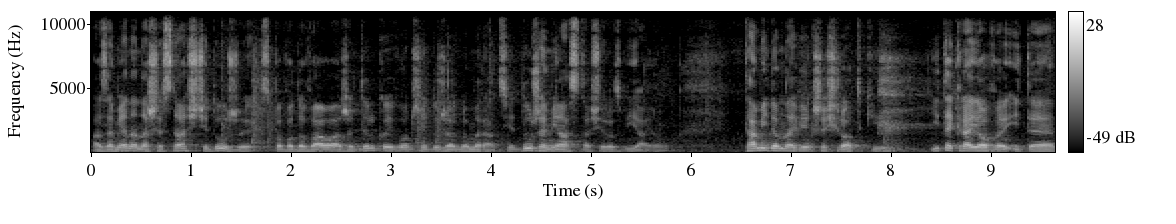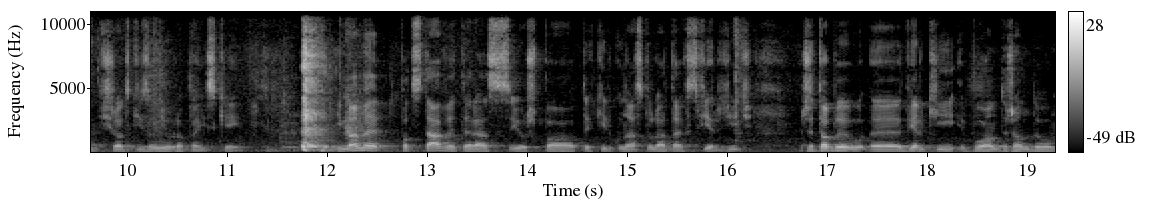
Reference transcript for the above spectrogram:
a zamiana na 16 dużych spowodowała, że tylko i wyłącznie duże aglomeracje, duże miasta się rozwijają. Tam idą największe środki, i te krajowe, i te środki z Unii Europejskiej. I mamy podstawy teraz już po tych kilkunastu latach stwierdzić, że to był e, wielki błąd rządu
